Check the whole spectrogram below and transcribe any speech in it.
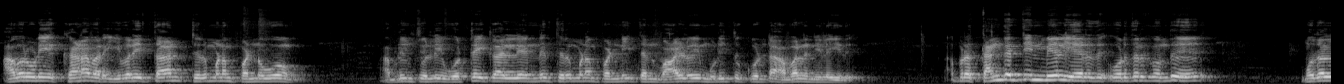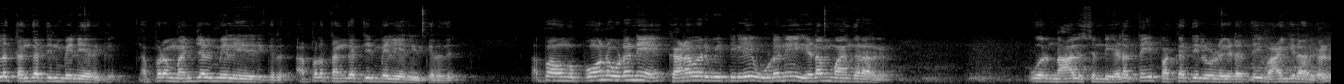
அவருடைய கணவர் இவரைத்தான் திருமணம் பண்ணுவோம் அப்படின்னு சொல்லி ஒற்றை காலிலேன்னு நின்று திருமணம் பண்ணி தன் வாழ்வை முடித்து கொண்ட அவல நிலை இது. அப்புறம் தங்கத்தின் மேல் ஏறுது. ஒருத்தருக்கு வந்து முதல்ல தங்கத்தின் மேல் ஏறுக்கு. அப்புறம் மஞ்சள் மேல் ஏறி இருக்கிறது அப்புறம் தங்கத்தின் மேல் ஏறி இருக்கிறது அப்போ அவங்க போன உடனே கணவர் வீட்டிலே உடனே இடம் வாங்குகிறார்கள் ஒரு நாலு சென்ட் இடத்தை பக்கத்தில் உள்ள இடத்தை வாங்கிறார்கள்.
